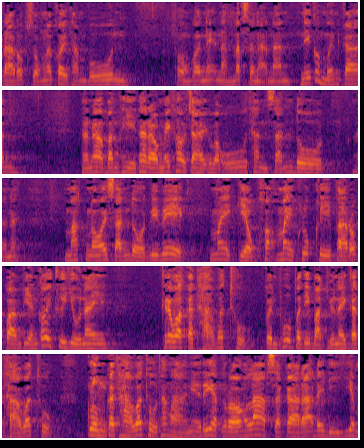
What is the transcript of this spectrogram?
ปรารบสงฆ์แล้วค่อยทำบุญพระองค์ก็แนะนำลักษณะนั้น นี่ก็เหมือนกัน นั้นบางทีถ้าเราไม่เข้าใจก็บอกโอ้ท่านสันโดษนะมักน้อยสันโดษวิเวก ไม่เกี่ยวข้องไม่คลุกคลีปรารบความเพียรก็คืออยู่ในเรียกว่ากถาวัตถุ เป็นผู้ปฏิบัติอยู่ในกถาวัตถุ กลุ่มกถาวัตถุทั้งหลายเนี่ยเรียกร้องลาบสการะได้ดีเยี่ยม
